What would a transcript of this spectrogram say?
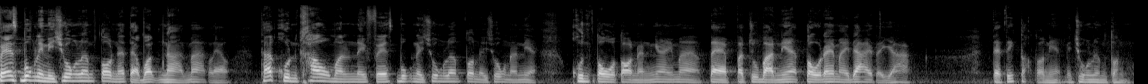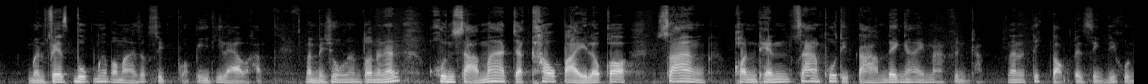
Facebook เนี่ยมีช่วงเริ่มต้นนะแต่ว่านานมากแล้ว ถ้าคุณเข้ามาใน Facebook ในช่วงเริ่มต้นในช่วงนั้นเนี่ยคุณโตตอนนั้นง่ายมาก แต่ปัจจุบันเนี้ยโตได้ไหมได้แต่ยาก แต่ TikTok ตอนนี้เป็นช่วงเริ่มต้นเหมือน Facebook เมื่อประมาณสักสิกว่าปีที่แล้วครับ มันเป็นช่วงเริ่มต้นดังนั้น คุณสามารถจะเข้าไปแล้วก็สร้างคอนเทนต์สร้างผู้ติดตามได้ง่ายมากขึ้นครับ นั้น TikTok เป็นสิ่งที่คุณ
